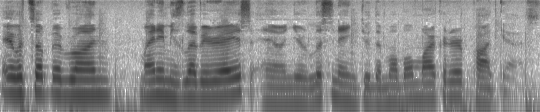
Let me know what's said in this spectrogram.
Hey, what's up, everyone? My name is Levy Reyes, and you're listening to the Mobile Marketer Podcast.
